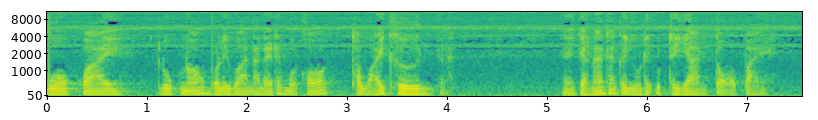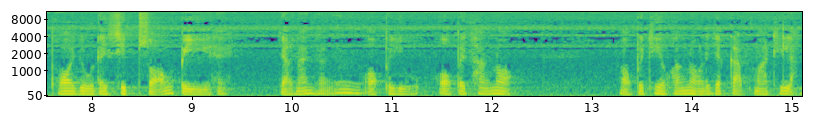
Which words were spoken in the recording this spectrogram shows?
วัวควาย ลูกน้องบริวารอะไรทั้งหมดขอถวายคืน จากนั้นท่านก็อยู่ในอุทยานต่อไป พออยู่ได้สิบสองปี จากนั้นก็ออกไปอยู่ออกไปข้างนอก ออกไปเที่ยวข้างนอกแล้วจะกลับมาที่หลัง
